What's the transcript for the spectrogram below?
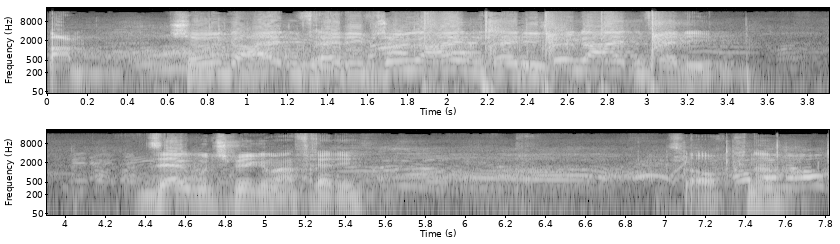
Bam. Schön gehalten, Freddy. Schön gehalten, Freddy. Schön gehalten, Freddy. Sehr gut Spiel gemacht, Freddy. Ist auch knapp.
